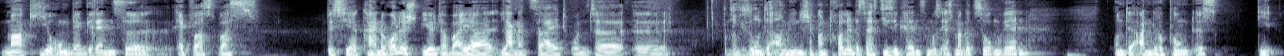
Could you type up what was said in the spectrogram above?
Markierung der Grenze etwas, was bisher keine Rolle spielte, war ja lange Zeit unter äh, sowieso unter armenischer Kontrolle. Das heißt, diese Grenze muss erstmal gezogen werden. Und der andere Punkt ist, die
